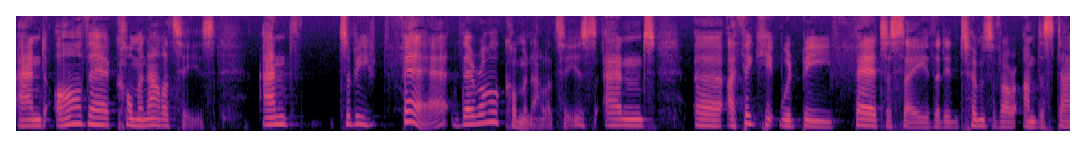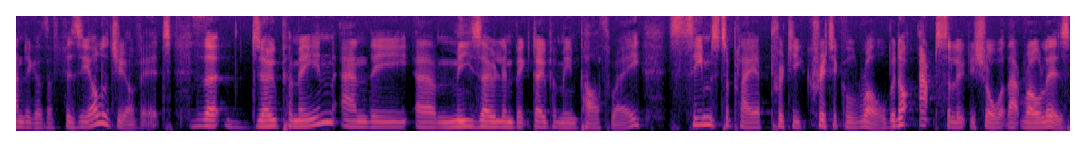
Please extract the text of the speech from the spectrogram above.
and are there commonalities? And to be fair, there are commonalities, and uh, I think it would be fair to say that in terms of our understanding of the physiology of it, that dopamine and the uh, mesolimbic dopamine pathway seems to play a pretty critical role. We're not absolutely sure what that role is,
